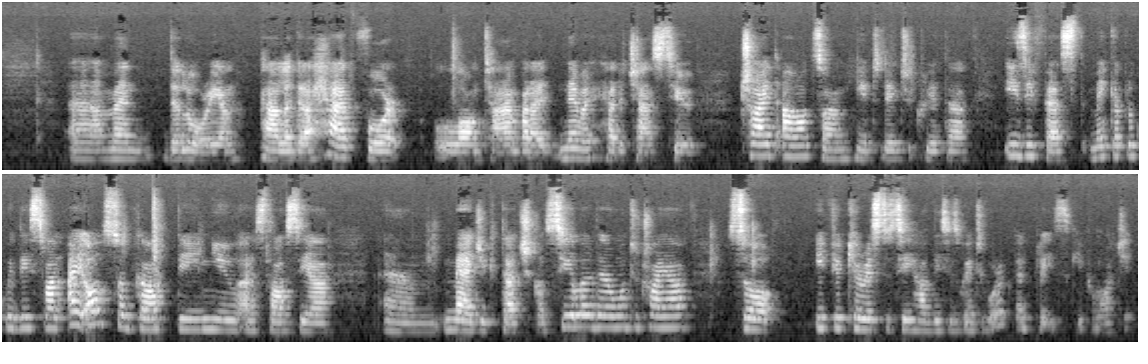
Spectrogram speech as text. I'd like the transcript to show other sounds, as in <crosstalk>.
uh, Mandalorian palette that I had for a long time, but I never had a chance to try it out. So I'm here today to create a easy fast makeup look with this one. I also got the new Anastasia um, Magic Touch Concealer that I want to try out. So if you're curious to see how this is going to work, then please keep on watching.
